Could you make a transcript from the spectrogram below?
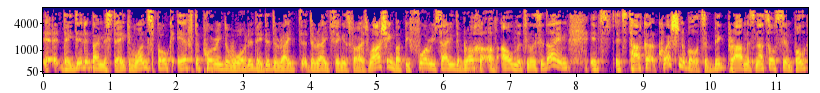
eh, they did it by mistake. One spoke after pouring the water, they did the right, the right thing as far as washing, but before reciting the bracha of Al Natilis it's, it's taka questionable. It's a big problem. It's not so simple.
